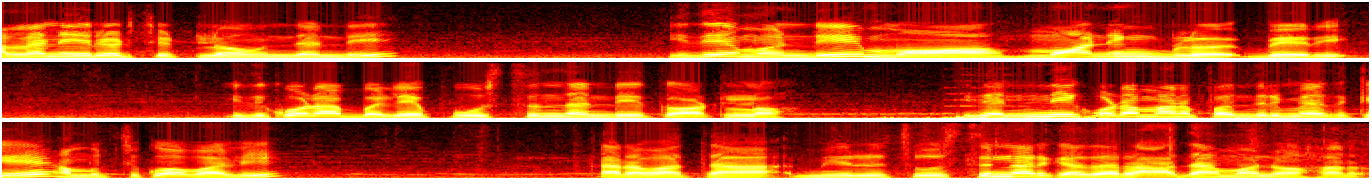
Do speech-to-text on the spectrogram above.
అల్లనేరేడు చెట్టులో ఉందండి. ఇదేమండి మా మార్నింగ్ బ్లో బేరీ ఇది కూడా భలే పూస్తుందండి తోటలో. ఇవన్నీ కూడా మన పందిరి మీదకే అముచ్చుకోవాలి తర్వాత మీరు చూస్తున్నారు కదా రాధా మనోహర్.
